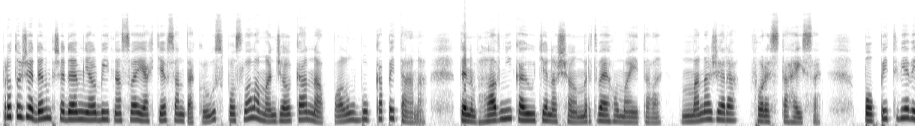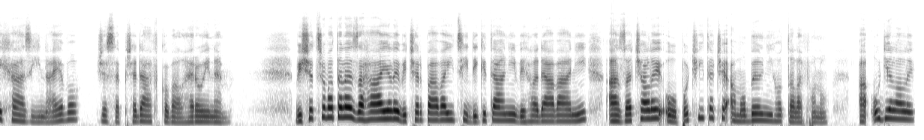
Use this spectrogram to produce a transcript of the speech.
Protože den předem měl být na své jachtě v Santa Cruz, poslala manželka na palubu kapitána. Ten v hlavní kajutě našel mrtvého majitele, manažera Foresta Hayse. Po pitvě vychází najevo, že se předávkoval heroinem. Vyšetřovatelé zahájili vyčerpávající digitální vyhledávání a začali u počítače a mobilního telefonu. a udělali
